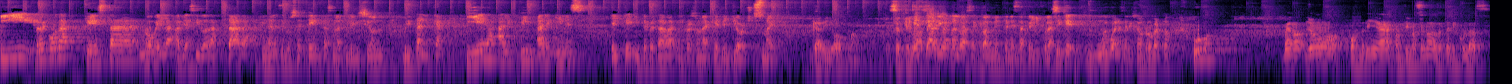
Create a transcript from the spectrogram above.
Y recordar que esta novela había sido adaptada a finales de los 70 en la televisión británica y era Alec, Bin- Alec Guinness el que interpretaba el personaje de George Smiley. Gary Oldman es el que lo Que hace. Gary Oldman lo hace actualmente en esta película. Así que muy buena selección, Roberto. Hugo, Bueno, yo pondría a continuación una de las películas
